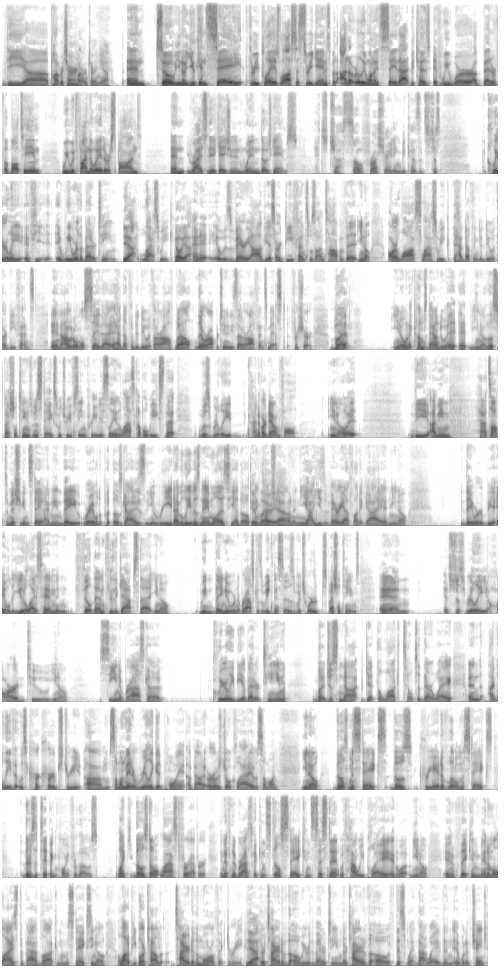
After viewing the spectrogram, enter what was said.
the uh, punt return. punt return yeah And so, you know, you can say three plays lost us three games, but I don't really want to say that because if we were a better football team, we would find a way to respond and rise to the occasion and win those games. it's just so frustrating because it's just clearly if you, if we were the better team Yeah. last week. Oh, yeah. And it, it was very obvious. Our defense was on top of it. You know, our loss last week had nothing to do with our defense. And I would almost say that it had nothing to do with our off. Well, there were opportunities that our offense missed for sure. But, you know, when it comes down to it, it, you know, those special teams mistakes, which we've seen previously in the last couple of weeks, that was really kind of our downfall. You know, it, the, I mean, hats off to Michigan State. I mean, they were able to put those guys. Reed, I believe his name was. He had the opening player, yeah. touchdown, and yeah, he's a very athletic guy. And you know, they were be able to utilize him and fill them through the gaps that you know we they knew were Nebraska's weaknesses, which were special teams. And it's just really hard to you know see Nebraska clearly be a better team but just not get the luck tilted their way. And I believe it was Kirk Herbstreit. Um, someone made a really good point about it, or it was Joel Klatt. It was someone, you know, those mistakes, those creative little mistakes, there's a tipping point for those. Like those don't last forever. And if Nebraska can still stay consistent with how we play and what, you know, and if they can minimalize the bad luck and the mistakes, you know, a lot of people are tired tired of the moral victory. Yeah. They're tired of the oh, we were the better team. They're tired of the oh, if this went that way, then it would have changed.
